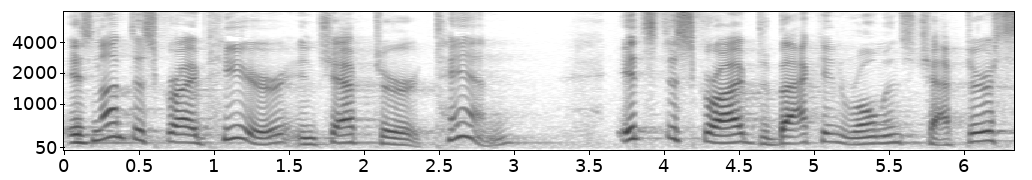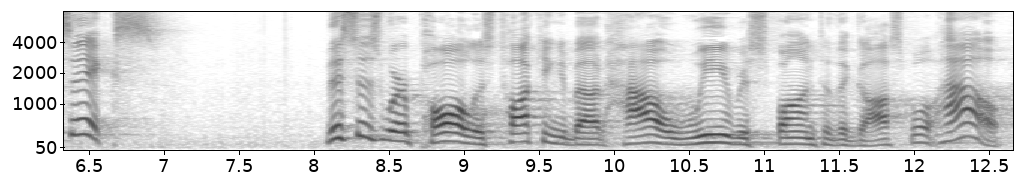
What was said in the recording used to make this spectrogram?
is not described here in chapter 10, it's described back in Romans chapter 6. This is where Paul is talking about how we respond to the gospel. How?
